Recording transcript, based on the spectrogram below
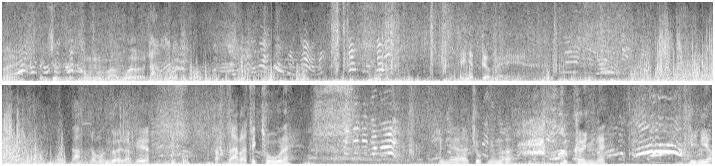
Đây, cánh rừng mình không vào mở đạn luôn. Cái hiện tượng này tạo cho mọi người là cái cảm giác là thích thú này. Nên là chụp những uh, bức hình này kỷ niệm.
